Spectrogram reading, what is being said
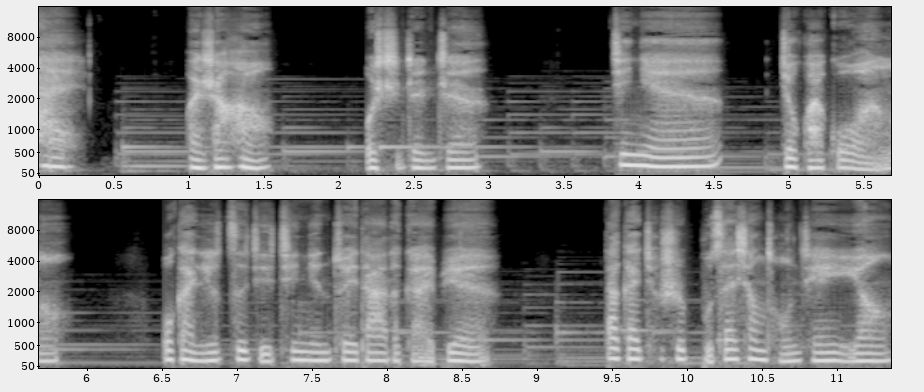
嗨，晚上好，我是真真。今年就快过完了，我感觉自己今年最大的改变，大概就是不再像从前一样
